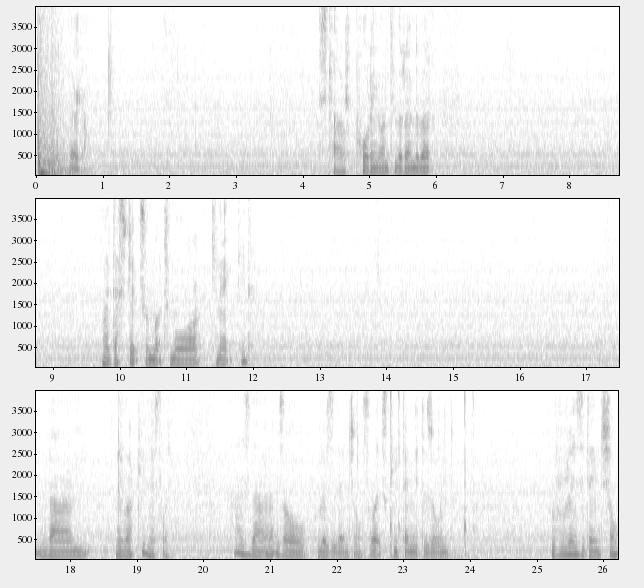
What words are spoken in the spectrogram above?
There we go. This car's pouring onto the roundabout. My districts are much more connected. than they were previously. That is that, that is all residential, so let's continue to zone residential.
